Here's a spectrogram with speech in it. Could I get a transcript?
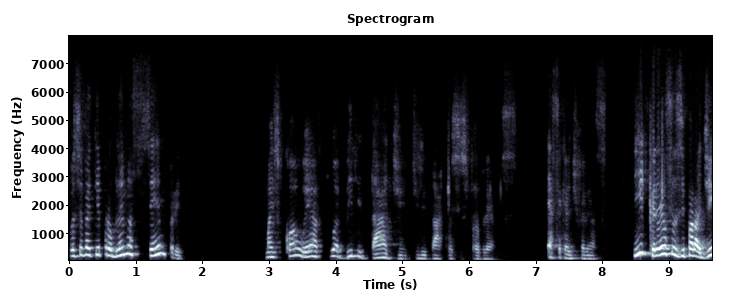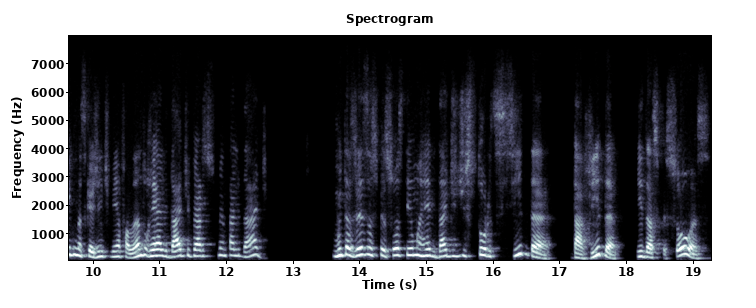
você vai ter problemas sempre. Mas qual é a tua habilidade de lidar com esses problemas? Essa é a diferença. E crenças e paradigmas que a gente vinha falando, realidade versus mentalidade. Muitas vezes as pessoas têm uma realidade distorcida da vida e das pessoas.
